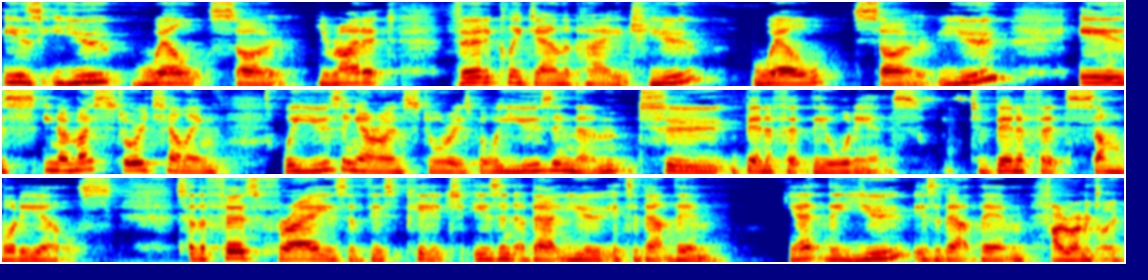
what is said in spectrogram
is you well so. You write it vertically down the page. You well so. You is, you know, most storytelling, we're using our own stories, but we're using them to benefit the audience, to benefit somebody else. So the first phrase of this pitch isn't about you, it's about them. Yeah, the you is about them. Ironically.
